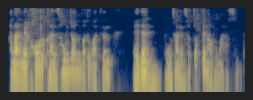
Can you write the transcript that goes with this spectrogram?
하나님의 거룩한 성전과도 같은 에덴 동산에서 쫓겨나고 말았습니다.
